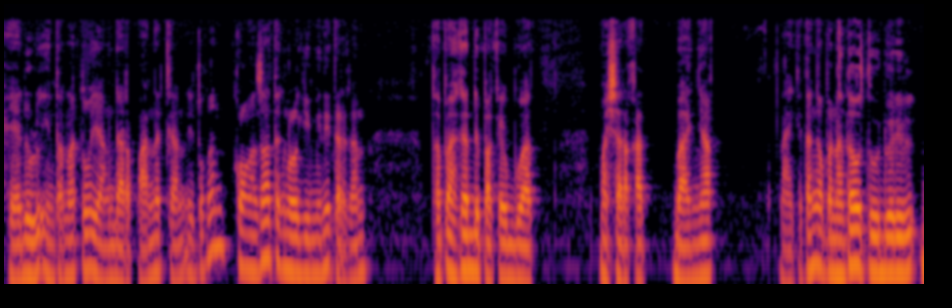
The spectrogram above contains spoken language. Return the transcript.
Kayak dulu internet tuh yang darpanet kan, itu kan kalau nggak salah teknologi militer kan, tapi akhirnya dipakai buat masyarakat banyak. Nah kita nggak pernah tahu tuh 2015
